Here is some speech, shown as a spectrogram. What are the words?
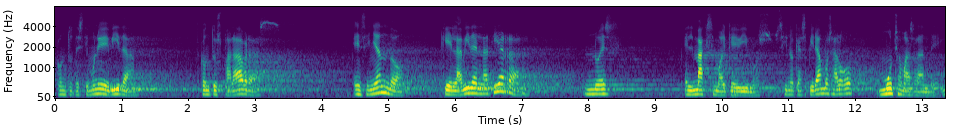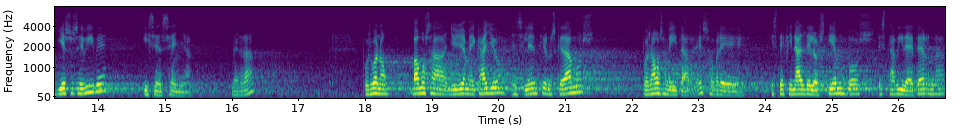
con tu testimonio de vida, con tus palabras, enseñando que la vida en la tierra no es el máximo al que vivimos, sino que aspiramos a algo mucho más grande. Y eso se vive y se enseña, ¿verdad? Pues bueno, vamos a, yo ya me callo, en silencio nos quedamos, pues vamos a meditar ¿eh? sobre este final de los tiempos, esta vida eterna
